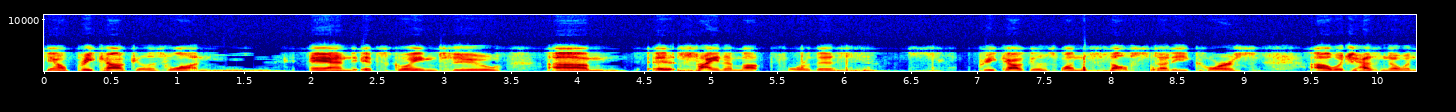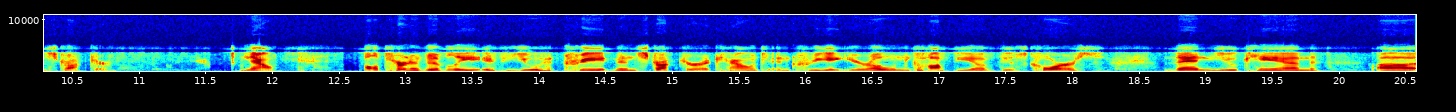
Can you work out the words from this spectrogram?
you know, pre-calculus 1. And it's going to um, sign them up for this pre-calculus 1 self-study course, uh, which has no instructor. Now, alternatively, if you create an instructor account and create your own copy of this course, then you can uh,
